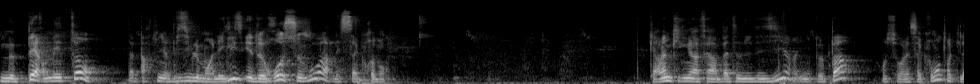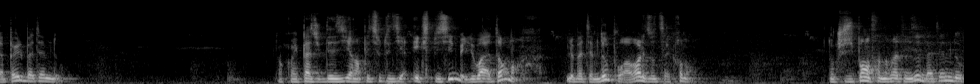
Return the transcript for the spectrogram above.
me permettant d'appartenir visiblement à l'Église et de recevoir les sacrements. Car même quelqu'un a fait un baptême de désir, il ne peut pas recevoir les sacrements tant qu'il n'a pas eu le baptême d'eau. Donc quand il passe du désir implicite au désir explicite, ben, il doit attendre le baptême d'eau pour avoir les autres sacrements. Donc je ne suis pas en train de relativiser le baptême d'eau.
